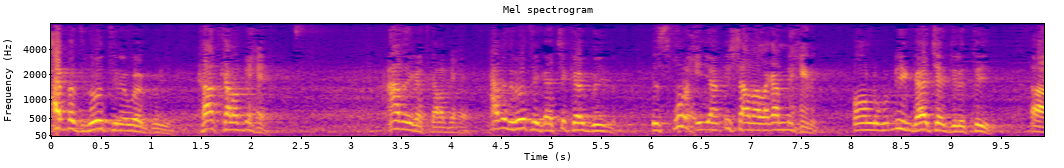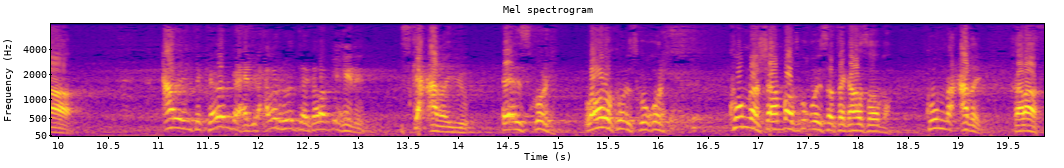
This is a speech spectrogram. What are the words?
xabad rootina waa gooyaan. Kaad kala baxeen cadaygaad kala baxeen xabad rootiga gaajo kaa goyma. Isqurxi iyaan ishaada laga nixin oon lagu dhihin gaajaa dilatay caday inta kala baxdi xabad rootiga kala bixine iska cadayo ee isqurxi labada kun isku qurxi. Kunna shaambaad ku qubaysata kala soo bax. Kunna caday khalaas.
